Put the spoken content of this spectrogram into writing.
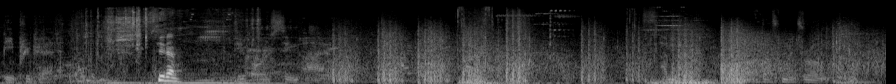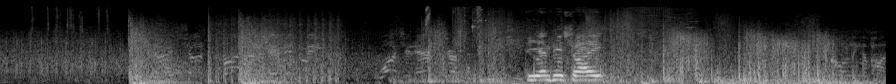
Be prepared. See them. The all-seeing eye. I'm off my drone. Nice shot fired. They hit me. Watch it, airstrike. EMP strike. Calling upon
